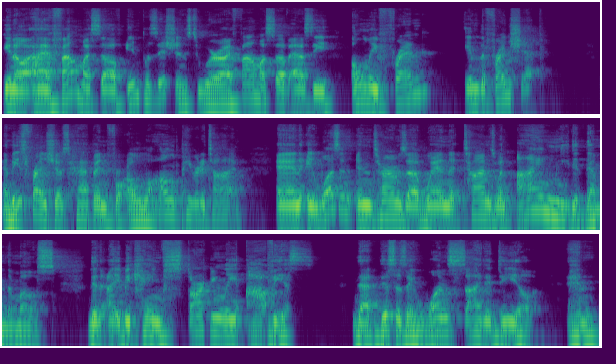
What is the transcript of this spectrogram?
you know, I have found myself in positions to where I found myself as the only friend in the friendship. And these friendships happen for a long period of time. And it wasn't in terms of when times when I needed them the most that it became starkly obvious that this is a one sided deal. And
